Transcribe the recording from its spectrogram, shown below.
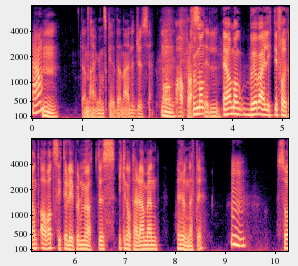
Ja. Mm. Den er ganske Den er litt juicy. Mm. Og ha plass man- til Ja, man bør være litt i forkant av at City og Liverpool møtes, ikke nå til helga, men runden etter. Mm. Så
